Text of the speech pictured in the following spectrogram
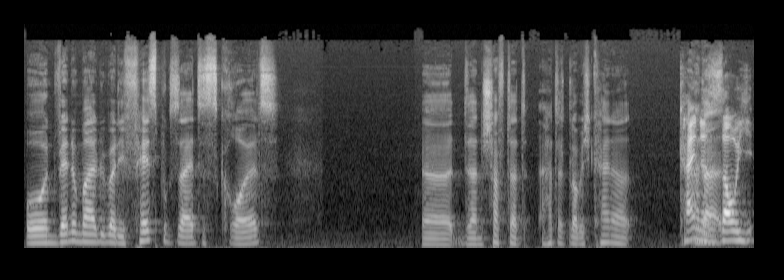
Und wenn du mal über die Facebook-Seite scrollst, äh, dann schafft das, hat das, glaube ich, keiner. Keine Hat er- Sau ever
